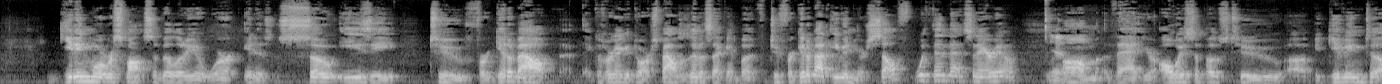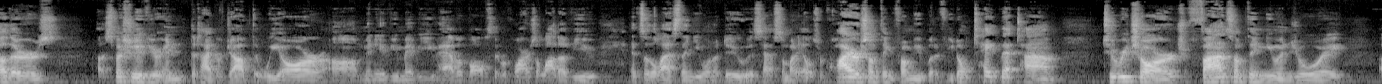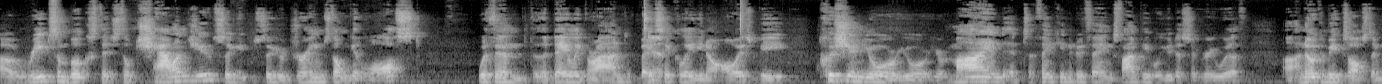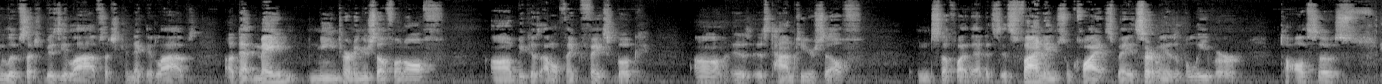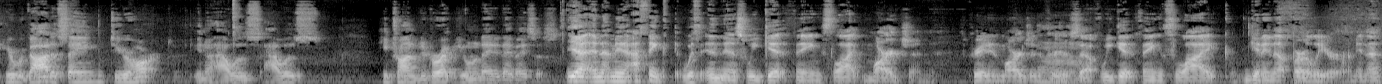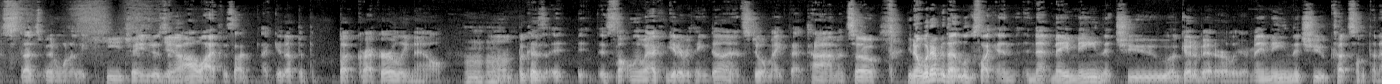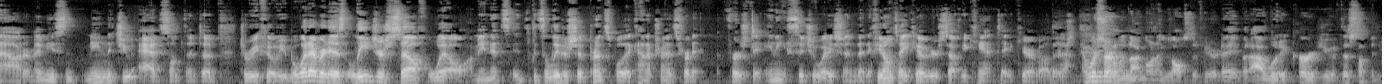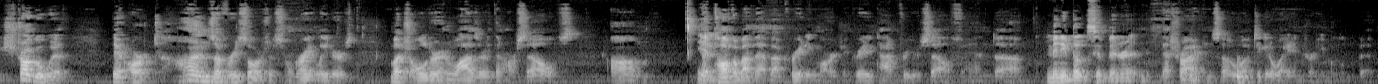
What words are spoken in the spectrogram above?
getting more responsibility at work, it is so easy to forget about because we're going to get to our spouses in a second, but to forget about even yourself within that scenario Yeah. um, that you're always supposed to uh, be giving to others, especially if you're in the type of job that we are. Um, many of you, maybe you have a boss that requires a lot of you, and so the last thing you want to do is have somebody else require something from you. But if you don't take that time to recharge, find something you enjoy, uh, read some books that still challenge you, so you, so your dreams don't get lost within the daily grind. Basically, you know, always be pushing your your your mind into thinking to do things. Find people you disagree with. Uh, I know it can be exhausting. We live such busy lives, such connected lives. Uh, that may mean turning your cell phone off uh, because I don't think Facebook uh, is, is time to yourself and stuff like that. It's, it's finding some quiet space, certainly as a believer, to also hear what God is saying to your heart. You know, how is how is He trying to direct you on a day to day basis? Yeah, and I mean, I think within this we get things like margin. Creating margin for Mhm. yourself. We get things like getting up earlier. I mean, that's that's been one of the key changes in my life. Is I, I get up at the butt crack early now Mhm. um, because it, it, it's the only way I can get everything done and still make that time. And so, you know, whatever that looks like, and, and that may mean that you uh, go to bed earlier. It may mean that you cut something out, or it may mean mean that you add something to, to refill you. But whatever it is, lead yourself well. I mean, it's it's, it's a leadership principle that kind of transfers to any situation. That if you don't take care of yourself, you can't take care of Yeah. others. And we're certainly not going exhaustive here today, but I would encourage you if this is something you struggle with, there are tons of resources from great leaders, much older and wiser than ourselves, um, Yeah. talk about that about creating margin, creating time for yourself, and uh, Many books have been written, that's right. And so uh, to get away and dream a little bit.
